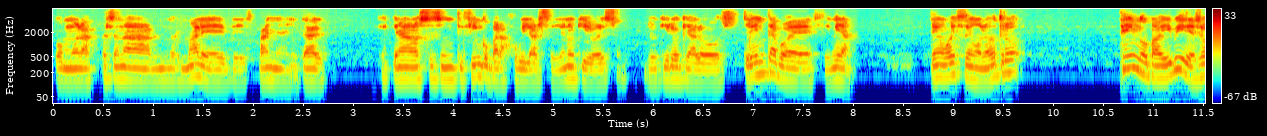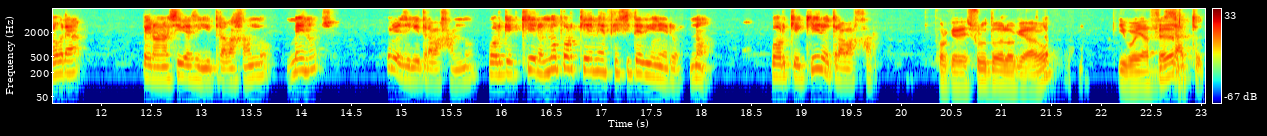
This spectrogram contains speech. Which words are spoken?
como las personas normales de España y tal, que esperan a los 65 para jubilarse. Yo no quiero eso. Yo quiero que a los 30, pues decir, mira, tengo esto, tengo lo otro, tengo para vivir de sobra, pero aún así voy a seguir trabajando menos, pero voy a seguir trabajando. Porque quiero, no porque necesite dinero, no, porque quiero trabajar. Porque disfruto de lo que hago y voy a hacer, Exacto.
